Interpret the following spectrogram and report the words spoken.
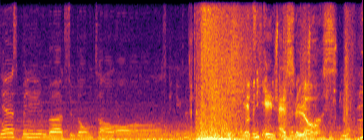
Yes, bring back to downtown or, or speak English. Man sollte mir nicht Englisch sprechen, wenn ich los. sprachlichen Spiel. Hä?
